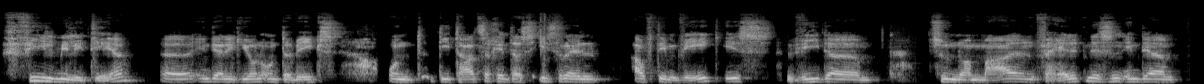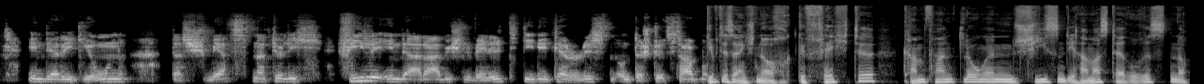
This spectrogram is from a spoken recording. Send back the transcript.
viel Militär äh, in der Region unterwegs. Und die Tatsache, dass Israel auf dem Weg ist, wieder zu normalen Verhältnissen in der, in der Region. Das schmerzt natürlich viele in der arabischen Welt, die die Terroristen unterstützt haben. Gibt es eigentlich noch Gefechte, Kampfhandlungen? Schießen die Hamas-Terroristen noch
